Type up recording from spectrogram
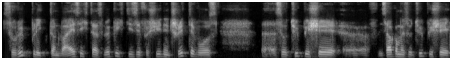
zurückblicke, dann weiß ich, dass wirklich diese verschiedenen Schritte, wo es äh, so typische, äh, ich sage mal so typische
